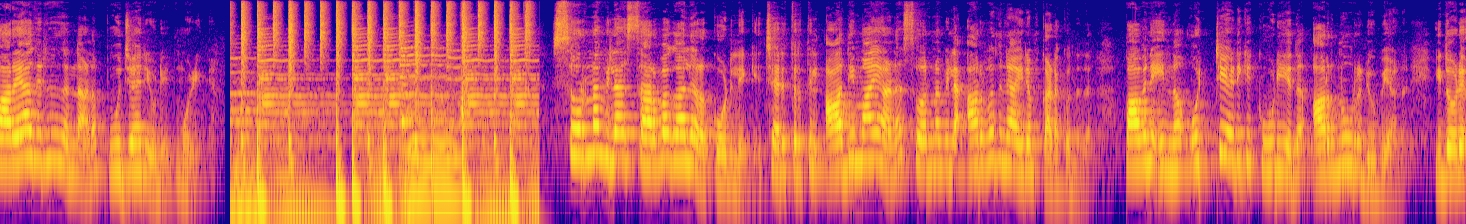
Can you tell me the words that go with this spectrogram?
പറയാതിരുന്നതെന്നാണ് പൂജാരിയുടെ മൊഴി. സ്വർണവില സർവകാല റെക്കോർഡിലേക്ക്. ചരിത്രത്തിൽ ആദ്യമായാണ് സ്വർണവില അറുപതിനായിരം കടക്കുന്നത്. പവന് ഇന്ന് ഒറ്റയടിക്ക് കൂടിയത് അറുന്നൂറ് രൂപയാണ്. ഇതോടെ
